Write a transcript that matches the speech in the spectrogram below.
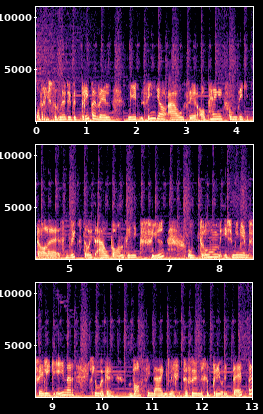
oder ist das nicht übertrieben? Weil wir sind ja auch sehr abhängig vom Digitalen. Es nützt uns auch wahnsinnig viel. Und darum ist meine Empfehlung eher, zu schauen, was sind eigentlich persönliche Prioritäten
